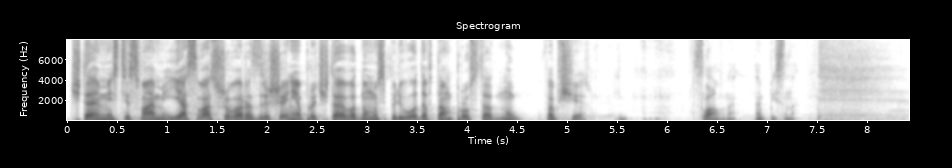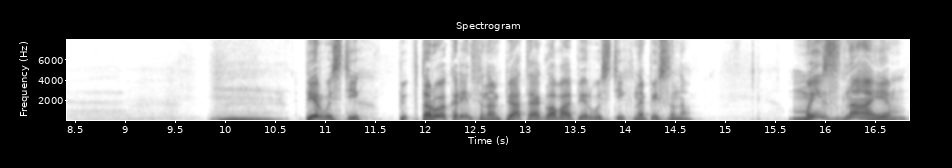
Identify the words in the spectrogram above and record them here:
читаю вместе с вами. Я с вашего разрешения прочитаю в одном из переводов, там просто, ну, вообще славно написано. Первый стих. 2 Коринфянам, 5 глава, 1 стих. Написано. «Мы знаем,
